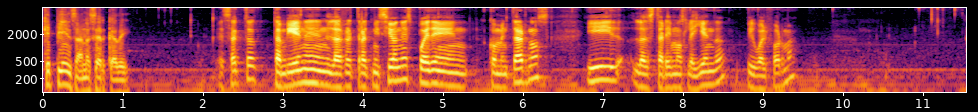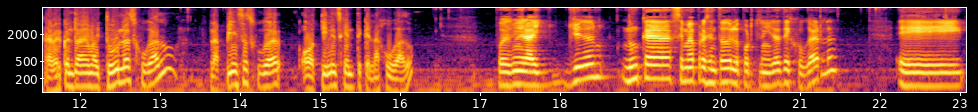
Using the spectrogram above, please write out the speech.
¿Qué piensan acerca de? Exacto, también en las retransmisiones pueden comentarnos y las estaremos leyendo de igual forma. A ver, cuéntame, May, ¿tú lo has jugado? ¿La piensas jugar o tienes gente que la ha jugado? Pues mira, yo nunca se me ha presentado la oportunidad de jugarla. Eh,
